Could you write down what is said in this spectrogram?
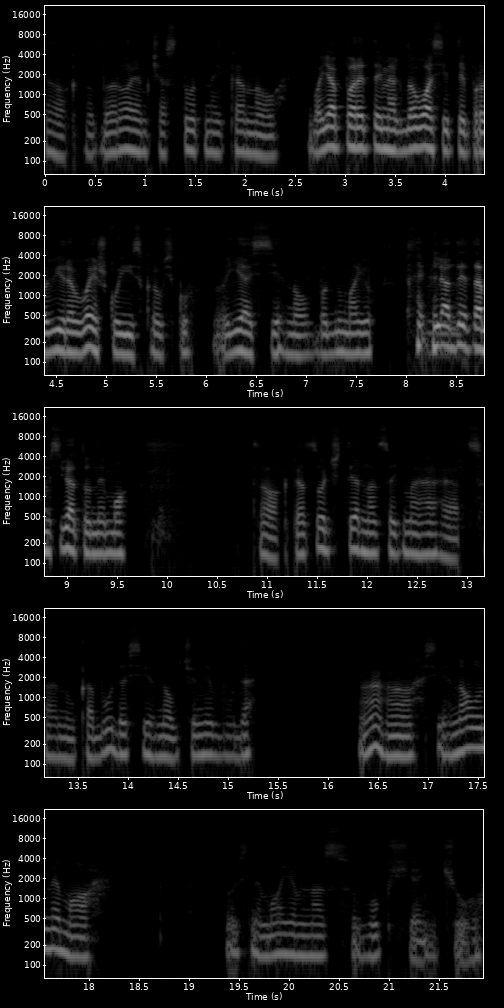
Так, вибираємо частотний канал. Бо я перед тим, як до вас іти, провірив вишку іскровську. Є сигнал, бо думаю, гляди там свято нема. Так, 514 МГц. А ну-ка, буде сигнал чи не буде? Ага, сигналу нема. Ось немає в нас взагалі нічого.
